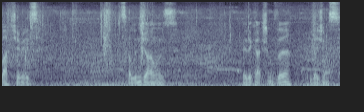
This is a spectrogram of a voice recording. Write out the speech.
Bahçemiz. Salıncağımız. Ve de karşımızda plajımız.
